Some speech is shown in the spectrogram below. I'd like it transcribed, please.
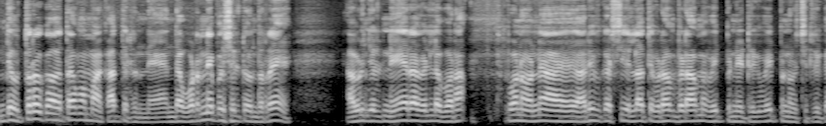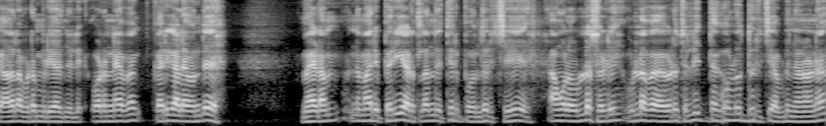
இந்த உத்தரவுக்காகத்தான் மாமா காத்துட்டு இருந்தேன். இந்த உடனே போய் சொல்லிட்டு வந்துடுறேன். அப்படின்னு சொல்லிட்டு நேராக வெளில போகிறான் போன உடனே அறிவு கரிசி எல்லாத்தையும் விட விடாமல் வெயிட் பண்ணிகிட்ருக்கு வெயிட் பண்ண வச்சுட்டுருக்கு அதெல்லாம் விட முடியாதுன்னு சொல்லி. உடனே கரிகாலை வந்து மேடம் இந்த மாதிரி பெரிய இடத்துலேருந்து தீர்ப்பு வந்துருச்சு. அவங்கள உள்ளே சொல்லி உள்ளே விட சொல்லி தகவல் வந்துருச்சு அப்படின்னு சொன்னோன்னே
